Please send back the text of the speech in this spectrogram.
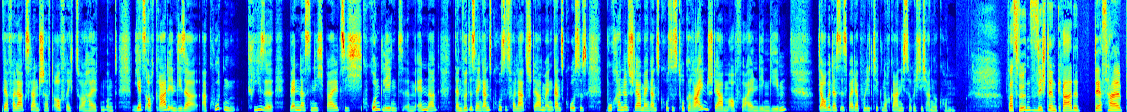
der Verlagslandschaft aufrechtzuerhalten. Und jetzt auch gerade in dieser akuten Krise, wenn das nicht bald sich grundlegend ähm, ändert, dann wird es ein ganz großes Verlagssterben, ein ganz großes Buchhandelssterben, ein ganz großes Druckereiensterben auch vor allen Dingen geben. Ich glaube, das ist bei der Politik noch gar nicht so richtig angekommen. Was würden Sie sich denn gerade deshalb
